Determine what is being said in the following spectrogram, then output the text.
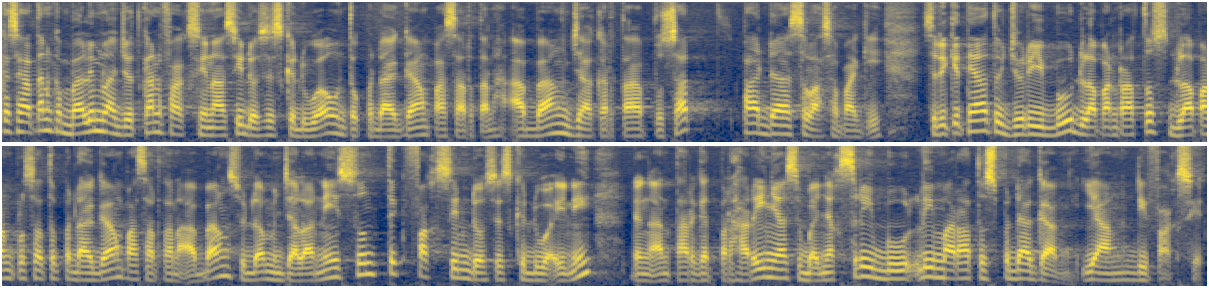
Kesehatan kembali melanjutkan vaksinasi dosis kedua untuk pedagang Pasar Tanah Abang, Jakarta Pusat pada Selasa pagi. Sedikitnya 7.881 pedagang Pasar Tanah Abang sudah menjalani suntik vaksin dosis kedua ini dengan target perharinya sebanyak 1.500 pedagang yang divaksin.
